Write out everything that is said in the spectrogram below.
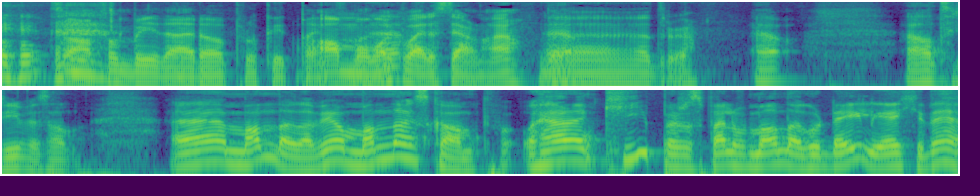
Så han får bli der og plukke ut poeng. Han må nok være stjerna, ja. Det tror jeg. Ja. ja, han trives, han. Eh, mandag, da. Vi har mandagskamp. Og her er en keeper som spiller på mandag. Hvor deilig er ikke det?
